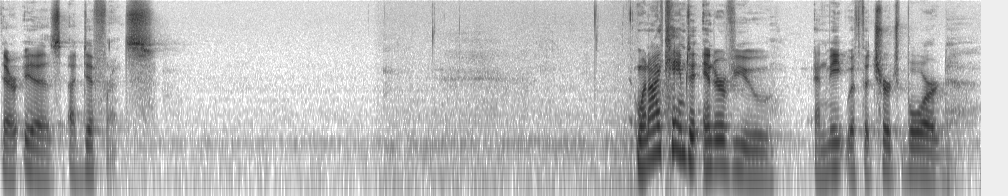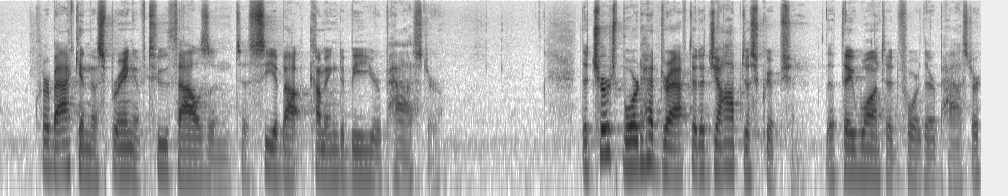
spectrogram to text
There is a difference. When I came to interview and meet with the church board, clear back in the spring of 2000 to see about coming to be your pastor, the church board had drafted a job description that they wanted for their pastor,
